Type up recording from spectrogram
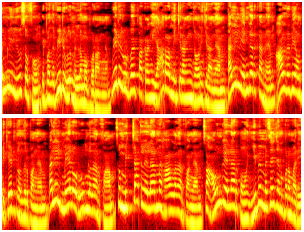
எம்லி யூசஃபும் இப்போ அந்த வீட்டுக்குள்ள மெல்லமா போறாங்க. வீட்டுக்குள்ள போய் பாக்குறாங்க யார் யார் நிக்கிறாங்க கவனிக்கிறாங்க. கலில் எங்க இருக்கான்னு ஆல்ரெடி அவன்கிட்ட கேட்டுட்டு வந்திருப்பாங்க. கலில் மேல ஒரு ரூம்ல தான் இருப்பான். சோ மிச்சாட்டில் எல்லாருமே ஹாலில் தான் இருப்பாங்க. சோ அவங்க எல்லாருக்கும் இவன் மெசேஜ் அனுப்புற மாதிரி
